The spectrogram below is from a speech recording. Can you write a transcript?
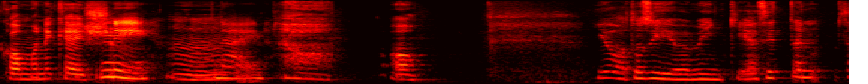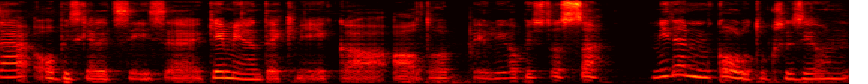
Communication. Niin, Mm. näin. Oh. Joo, tosi hyvä vinkki. Ja sitten sä opiskelit siis eh, kemian tekniikkaa Aalto-yliopistossa. Miten koulutuksesi on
